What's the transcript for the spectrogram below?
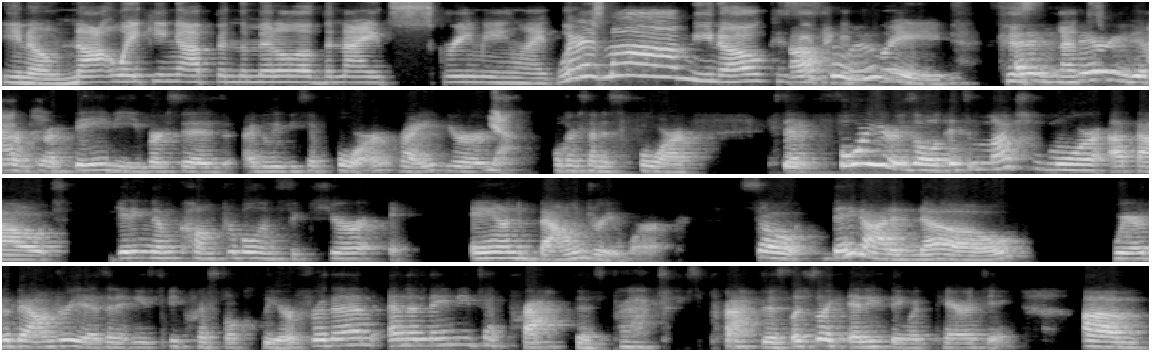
you know, not waking up in the middle of the night screaming like, "Where's mom?" You know, because like afraid. And it's very different for a baby versus, I believe you said four, right? Your yeah. older son is four. Because at four years old, it's much more about getting them comfortable and secure and boundary work. So they got to know where the boundary is and it needs to be crystal clear for them. And then they need to practice, practice, practice, just like anything with parenting. Um,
